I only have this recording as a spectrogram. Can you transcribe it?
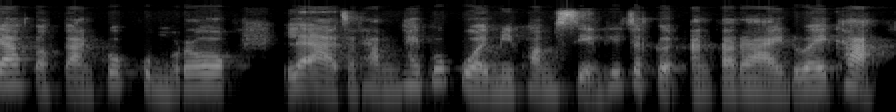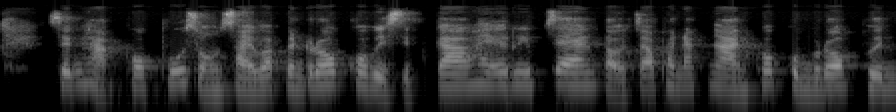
ยากต่อการควบคุมโรค และอาจจะทำให้ผู้ป่วยมีความเสี่ยงที่จะเกิดอันตรายด้วยค่ะ ซึ่งหากพบผู้สงสัยว่าเป็นโรคโควิด -19 ให้รีบแจ้งต่อเจ้าพนักงานควบคุมโรคพื้น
